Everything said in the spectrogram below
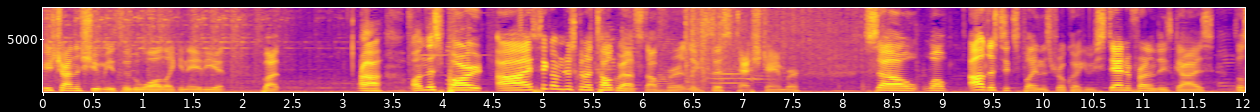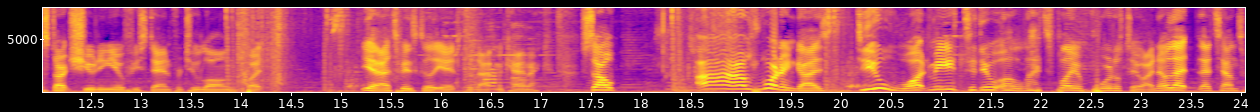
he's trying to shoot me through the wall like an idiot, but uh, on this part, I think I'm just going to talk about stuff for at least this Test Chamber. So, well, I'll just explain this real quick. If you stand in front of these guys, they'll start shooting you if you stand for too long. But, yeah, that's basically it for that mechanic. So, I was wondering, guys, do you want me to do a Let's Play of Portal 2? I know that that sounds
